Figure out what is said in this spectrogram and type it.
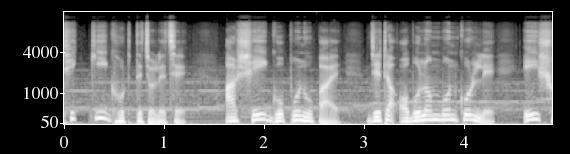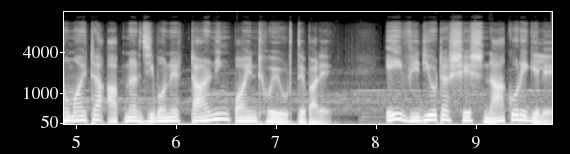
ঠিক কী ঘটতে চলেছে আর সেই গোপন উপায় যেটা অবলম্বন করলে এই সময়টা আপনার জীবনের টার্নিং পয়েন্ট হয়ে উঠতে পারে। এই ভিডিওটা শেষ না করে গেলে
